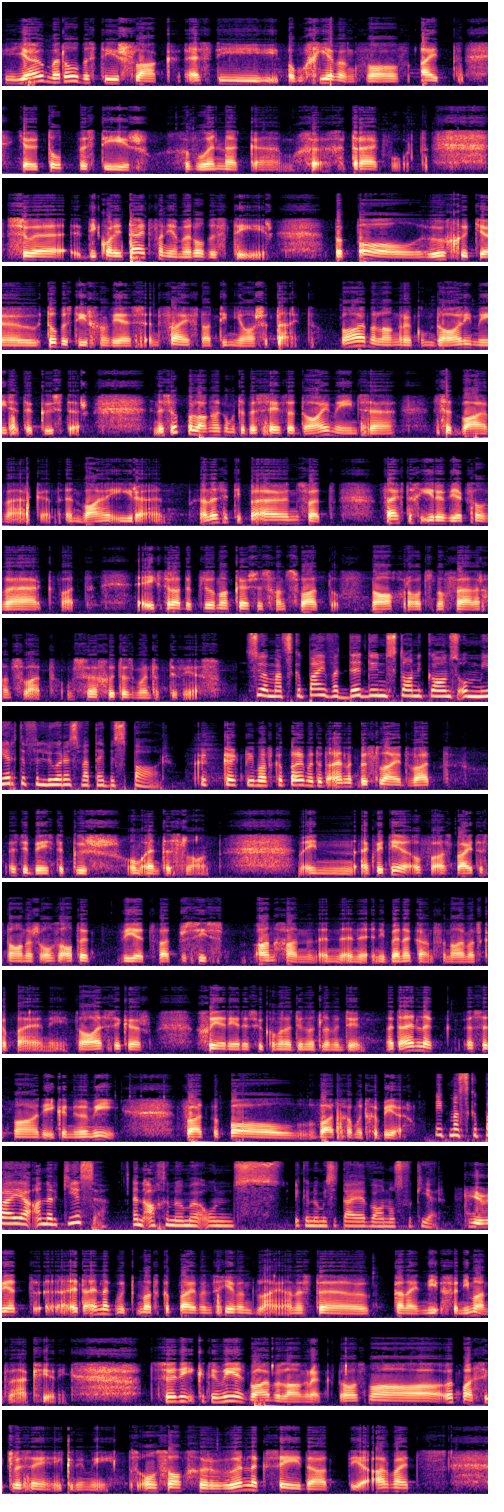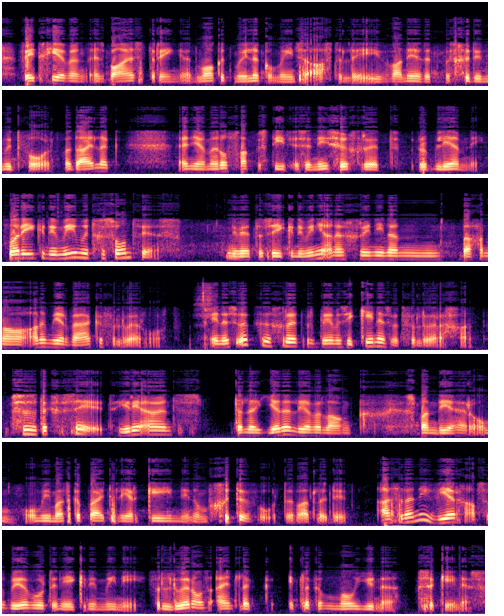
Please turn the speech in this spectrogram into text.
Jou middelbestuursvlak is die omgewing waaruit jou topbestuur gewoonlik um, getrek word. So die kwaliteit van jou middelbestuur bepaal hoe goed jou topbestuur gaan wees in 5 na 10 jaar se tyd. Baie belangrik om daardie mense te koester. En dit is ook belangrik om te besef dat daai mense sit baie werk in, in baie ure in. Hulle is die tipe ouens wat 50 ure week sal werk, wat 'n ekstra diploma kursus gaan swat of nagraads nog verder gaan swat om so goed as moontlik te wees. So 'n maatskappy wat dit doen, staan die kans om meer te verloor as wat hy bespaar. Kyk, kyk die maatskappy moet uiteindelik besluit wat is die beste koers om in te slaan. En ek weet nie of as buitestanders ons altyd weet wat presies aangaan in in in die binnekant van daai maatskappye nie. Daar is seker goeie redes hoekom hulle doen wat hulle moet doen. Uiteindelik is dit maar die ekonomie wat bepaal wat gaan moet gebeur. Het maatskappye ander keuse in aggenome ons ekonomiese tye waarin ons verkeer? Jy weet uiteindelik moet maatskappye winsgewend bly anders te kan hy nie vir niemand werk gee nie. So die ekonomie is baie belangrik. Daar's maar ook maar siklusse in ekonomie. Dus ons sal gewoonlik sê dat die arbeidswetgewing is baie streng. Dit maak dit moeilik om mense af te lê wanneer dit moet gedoen moet word. Maar duidelik in jou middelvlakbestuur is dit nie so groot probleem nie. Maar die ekonomie moet gesond wees. Jy weet as die ekonomie nie ander groei nie dan dan gaan daar ander meer werke verloor word. En dis ook 'n groot probleem as die kennis wat verlore gaan. Soos wat ek gesê het, hierdie ouens hulle hele lewe lank spandeer om om die maatskappy te leer ken en om goed te word wat hulle doen. As hulle nie weer geabsorbeer word in die ekonomie nie, verloor ons eintlik etlike miljoene se kennis.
